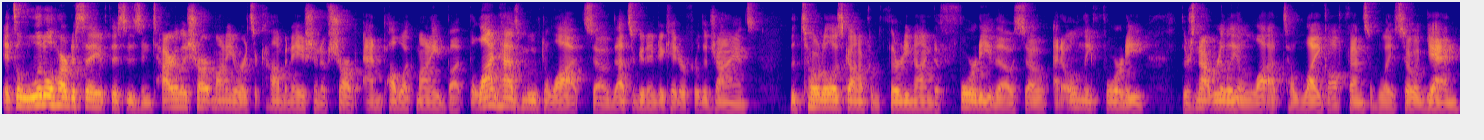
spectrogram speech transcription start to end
it's a little hard to say if this is entirely sharp money or it's a combination of sharp and public money, but the line has moved a lot, so that's a good indicator for the Giants. The total has gone up from 39 to 40, though, so at only 40, there's not really a lot to like offensively. So again,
